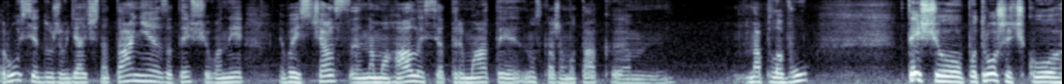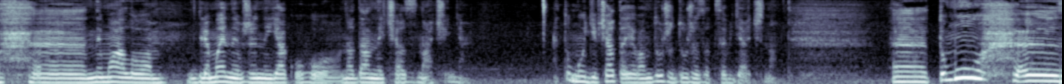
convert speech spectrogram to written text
Русі, дуже вдячна Тані за те, що вони весь час намагалися тримати, ну скажімо так, ем, на плаву. Те, що потрошечку е, не мало для мене вже ніякого на даний час значення. Тому, дівчата, я вам дуже-дуже за це вдячна. Е, Тому е,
